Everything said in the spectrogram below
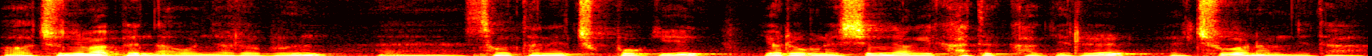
어, 주님 앞에 나온 여러분 에, 성탄의 축복이 여러분의 심령이 가득하기를 축원합니다.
